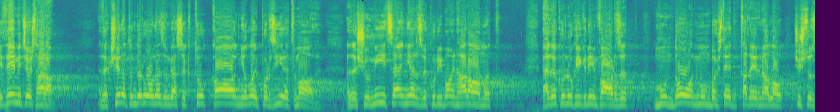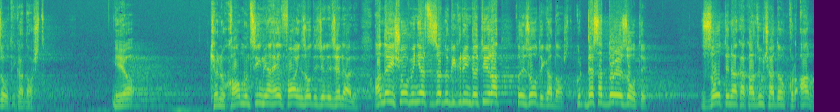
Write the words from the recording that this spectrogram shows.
i themi që është haram. Dhe kshyrni të nderuar vëllezër ngase këtu ka një lloj përzierje të madhe. Edhe shumica e njerëzve kur i bojnë haramet, edhe kur nuk i kryjnë farzet, mundohen me u mbështet n'kaderin e Allahut, që kshtu Zoti ka dasht. Jo. Kjo nuk ka mundësi me ia hedh fajin Zotit xhel-le xhelaluhu. Andaj i shohim njerëz që nuk i kryjnë detyrat, thojnë Zoti ka dasht. Derisa të dojë Zoti. Zoti na ka kallzu çka don n'Kur'an.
